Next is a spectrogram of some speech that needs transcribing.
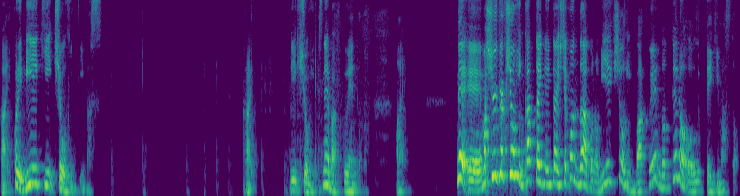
はい。これ利益商品って言います。はい。利益商品ですね。バックエンドと。はい。で、えー、まあ、集客商品買った人に対して、今度はこの利益商品、バックエンドっていうのを売っていきますと。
